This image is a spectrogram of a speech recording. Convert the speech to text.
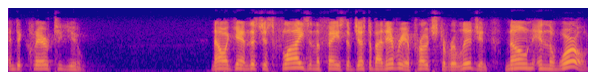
and declare to you. Now, again, this just flies in the face of just about every approach to religion known in the world.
